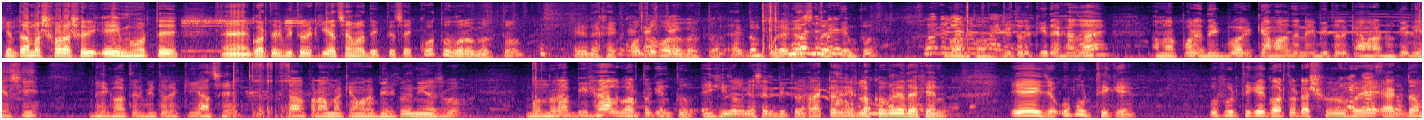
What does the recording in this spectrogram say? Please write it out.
কিন্তু আমরা সরাসরি এই মুহূর্তে গর্তের ভিতরে কি আছে আমরা দেখতে চাই? কত বড় গর্ত? এই দেখায় কত বড় গর্ত। একদম পুরো গাছটাই কিন্তু গর্ত। ভিতরে কি দেখা যায়? আমরা পরে দেখব। ক্যামেরাতে নেই ভিতরে ক্যামেরা ঢুকে দিয়েছি। গর্তের ভিতরে কি আছে, তারপর আমরা ক্যামেরা বের করে নিয়ে আসব। বন্ধুরা, বিশাল গর্ত কিন্তু এই হিজল গাছের ভিতরে। আর একটা জিনিস লক্ষ্য করে দেখেন, এই যে উপর থেকে উপর থেকে গর্তটা শুরু হয়ে একদম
